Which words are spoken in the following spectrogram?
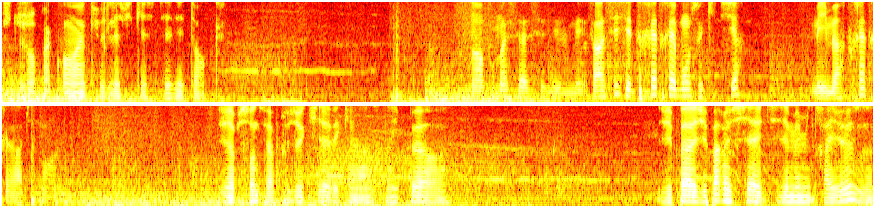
Je suis toujours pas convaincu de l'efficacité des tanks. Non, pour moi, c'est assez nul. Mais... Enfin, si, c'est très très bon ceux qui tirent. Mais ils meurent très très rapidement. hein. J'ai l'impression de faire plus de kills avec un sniper. J'ai pas, j'ai pas réussi à utiliser ma mitrailleuse.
